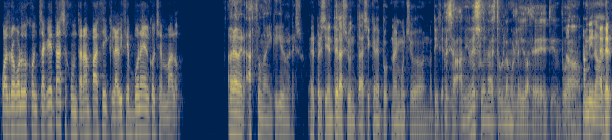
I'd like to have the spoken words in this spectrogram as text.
cuatro gordos con chaquetas se juntarán para decir que la bici es buena y el coche es malo. A ver, a ver, haz zoom ahí, que quiero ver eso. El presidente de la Junta, así que no hay mucho noticias. Pues a, a mí me suena esto que lo hemos leído hace tiempo. No, ¿eh? A mí no. Es del,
